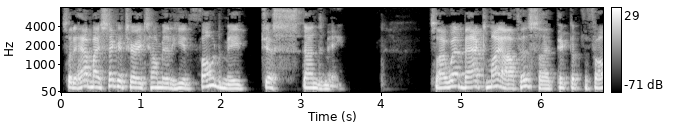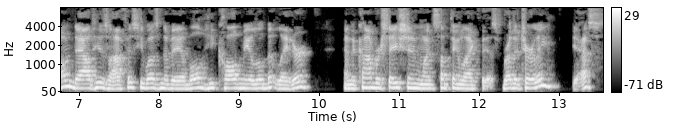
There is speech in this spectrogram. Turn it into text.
So to have my secretary tell me that he had phoned me just stunned me. So I went back to my office. I picked up the phone, dialed his office. He wasn't available. He called me a little bit later, and the conversation went something like this Brother Turley, yes.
